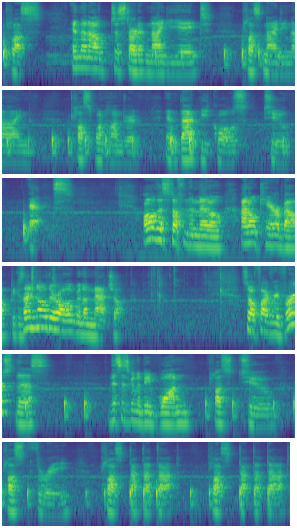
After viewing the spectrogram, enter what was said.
plus and then I'll just start at 98 plus 99 plus 100 and that equals to x. All this stuff in the middle I don't care about because I know they're all going to match up. So if I reverse this, this is going to be 1 plus 2 plus 3 plus dot dot dot plus dot dot dot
